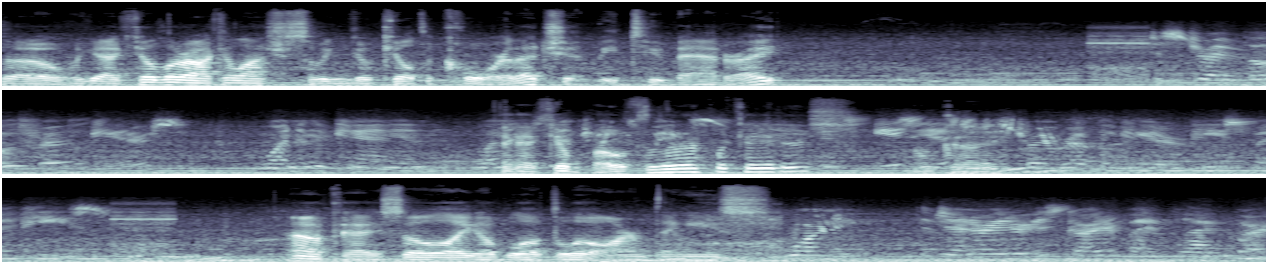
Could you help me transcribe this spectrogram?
so we gotta kill the rocket launcher so we can go kill the core. That shouldn't be too bad, right? Destroy both replicators. One in the canyon, one I in gotta kill both of the replicators? It's easiest to Okay. replicator piece piece. Okay, so like I'll blow up the little arm thingies. Warning. The generator is guarded by a Black Bart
